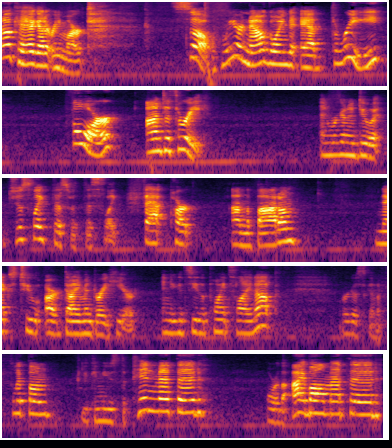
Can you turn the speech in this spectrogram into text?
Okay, I got it remarked. So we are now going to add three, four onto three. and we're gonna do it just like this with this like fat part on the bottom next to our diamond right here. And you can see the points line up. We're just gonna flip them. You can use the pin method or the eyeball method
